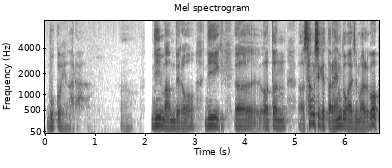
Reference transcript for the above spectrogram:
묻고 행하라. 어, 네 마음대로 네 어, 어떤 상식에 따라 행동하지 말고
